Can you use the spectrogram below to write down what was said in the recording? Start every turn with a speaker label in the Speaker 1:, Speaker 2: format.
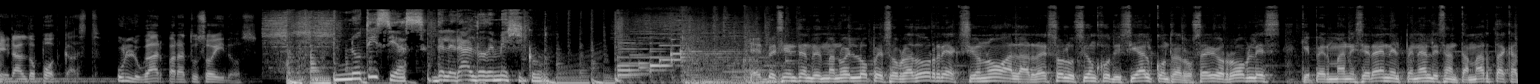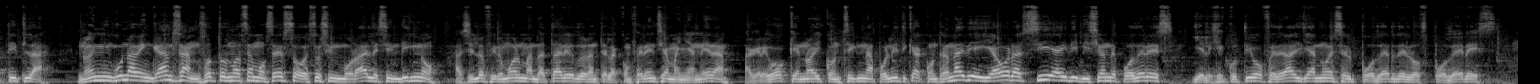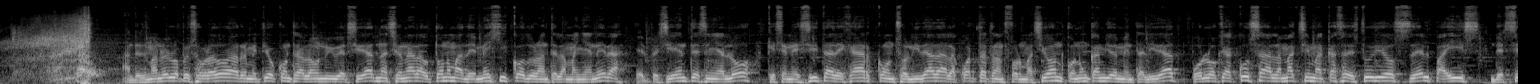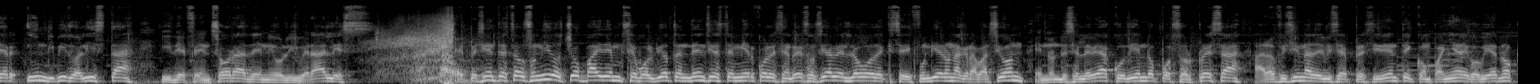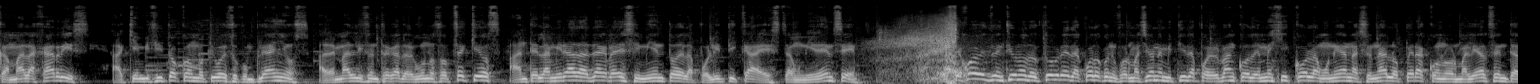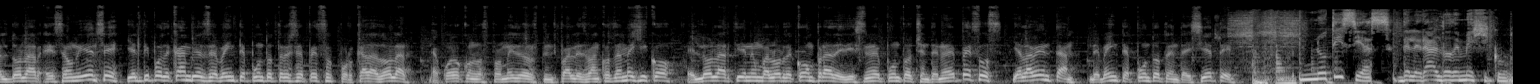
Speaker 1: Heraldo Podcast. Un lugar para tus oídos.
Speaker 2: Noticias del Heraldo de México.
Speaker 3: El presidente Andrés Manuel López Obrador reaccionó a la resolución judicial contra Rosario Robles, que permanecerá en el penal de Santa Marta, Catitla. No hay ninguna venganza, nosotros no hacemos eso, eso es inmoral, es indigno. Así lo afirmó el mandatario durante la conferencia mañanera. Agregó que no hay consigna política contra nadie y ahora sí hay división de poderes y el Ejecutivo Federal ya no es el poder de los poderes. Andrés Manuel López Obrador arremetió contra la Universidad Nacional Autónoma de México durante la mañanera. El presidente señaló que se necesita dejar consolidada la cuarta transformación con un cambio de mentalidad, por lo que acusa a la máxima casa de estudios del país de ser individualista y defensora de neoliberales. El presidente de Estados Unidos, Joe Biden, se volvió tendencia este miércoles en redes sociales luego de que se difundiera una grabación en donde se le ve acudiendo por sorpresa a la oficina del vicepresidente y compañía de gobierno Kamala Harris a quien visitó con motivo de su cumpleaños. Además le hizo entrega de algunos obsequios ante la mirada de agradecimiento de la política estadounidense. Este jueves 21 de octubre, de acuerdo con información emitida por el Banco de México, la moneda nacional opera con normalidad frente al dólar estadounidense y el tipo de cambio es de 20.13 pesos por cada dólar. De acuerdo con los promedios de los principales bancos de México, el dólar tiene un valor de compra de 19.89 pesos y a la venta de 20.37.
Speaker 2: Noticias del Heraldo de México.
